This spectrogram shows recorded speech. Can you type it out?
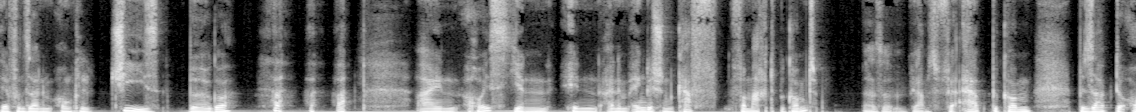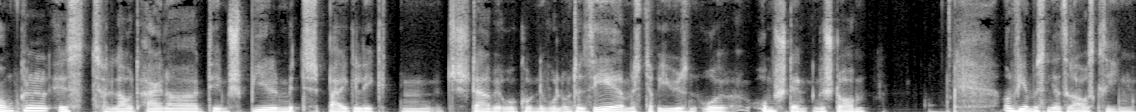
der von seinem Onkel Cheeseburger ein Häuschen in einem englischen Kaff vermacht bekommt. Also wir haben es vererbt bekommen. Besagter Onkel ist laut einer dem Spiel mit beigelegten Sterbeurkunde wohl unter sehr mysteriösen Umständen gestorben. Und wir müssen jetzt rauskriegen,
